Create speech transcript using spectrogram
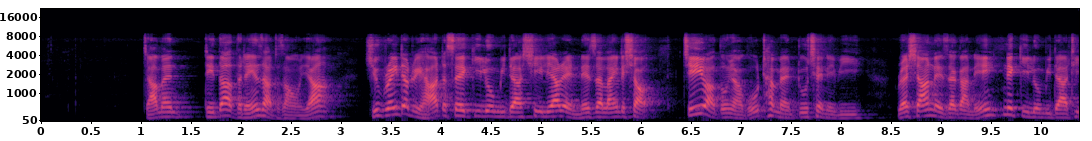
။ဂျာမန်ဒေသသတင်းစာတစ်စောင်အရယူကရိန်းတပ်တွေဟာ10ကီလိုမီတာရှည်လျားတဲ့နယ်စပ်လိုင်းတစ်လျှောက်ကျေးရွာ300ကိုထပ်မံတိုးချဲ့နေပြီး ရုရှားနယ်စပ်ကနေ2ကီလိုမီတာထိ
